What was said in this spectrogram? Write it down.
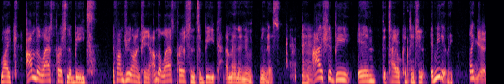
like I'm the last person to beat. If I'm Juliana Pena, I'm the last person to beat Amanda Nu- Nunes. Mm-hmm. I should be in the title contention immediately. Like, Yeah,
